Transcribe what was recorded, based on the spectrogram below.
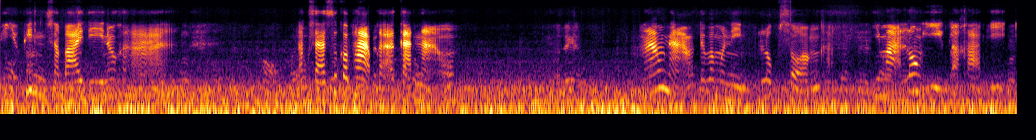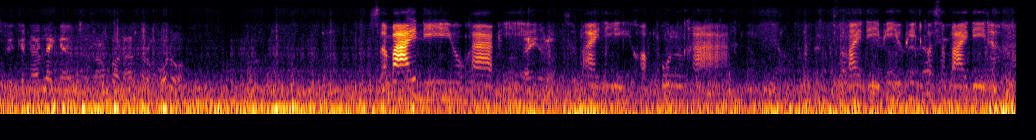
พี่ยุพินส บายดีเนาะค่ะ รักษาสุขภาพค่ะอากาศหนาว หนาวหนาวแต่ว่ามื้อนี้ลบสองค่ะหิมะลงอีกแล้วค่ะพี่ สบายดีอยู่ค่ะพี่ สบายดีขอบคุณค่ะ สบายดีพี่ยุพินก็สบายดีแล้วค่ะ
